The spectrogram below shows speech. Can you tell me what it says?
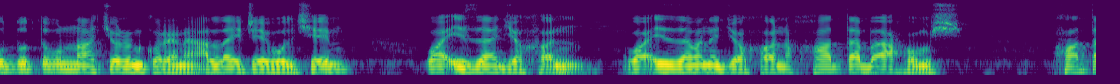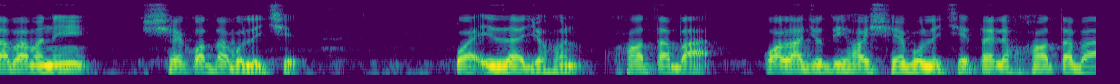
উদ্যত্তপূর্ণ আচরণ করে না। আল্লাহ এটাই বলছে, ওয়া ইজা যখন, ওয়া ইজা মানে যখন হতাবা হোমস হতাবা মানে সে কথা বলেছে। ওয়া ইজা যখন হতাবা কলা যদি হয় সে বলেছে তাহলে হতাবা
